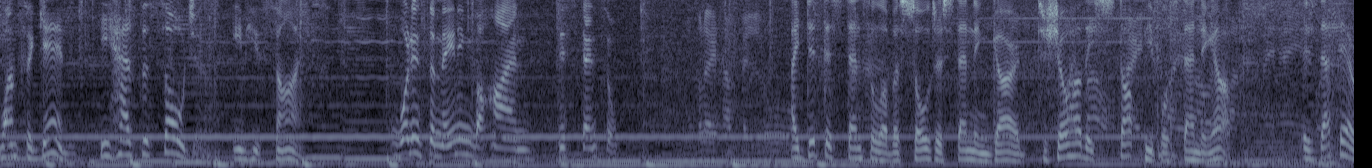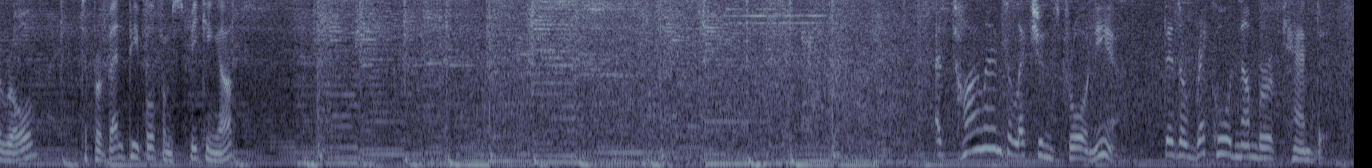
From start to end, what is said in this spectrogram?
Once again, he has the soldiers in his sights. What is the meaning behind this stencil? I did this stencil of a soldier standing guard to show how they stop people standing up. Is that their role? To prevent people from speaking up? As Thailand's elections draw near, there's a record number of candidates,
